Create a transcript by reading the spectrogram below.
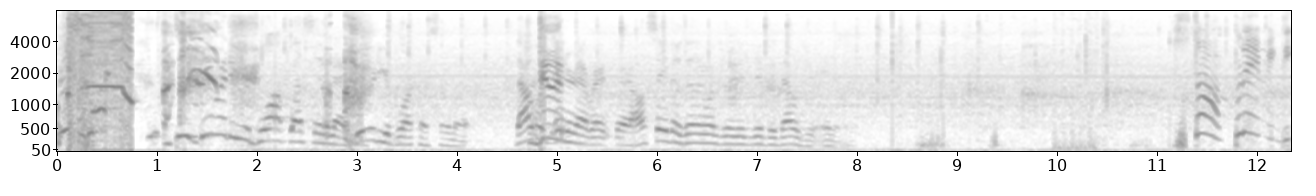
Dude, get rid of your block us internet. Get rid of your block us internet. That was Dude. internet right there. I'll say those other ones were legit, but that was your internet. Stop blaming the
